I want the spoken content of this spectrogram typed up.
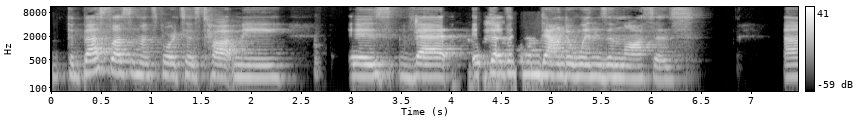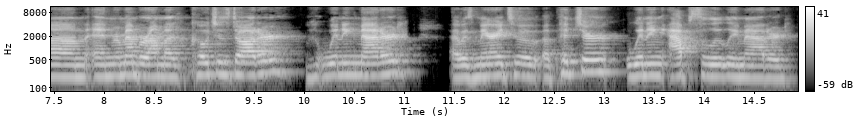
The best lesson that sports has taught me is that it doesn't come down to wins and losses. Um, and remember, I'm a coach's daughter. Winning mattered. I was married to a, a pitcher. Winning absolutely mattered.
